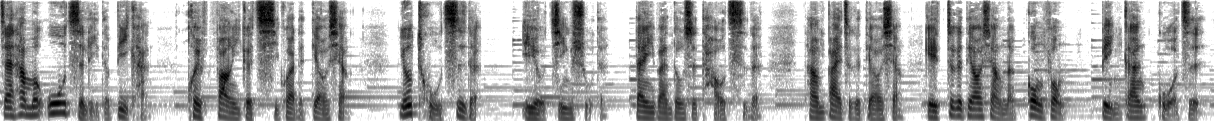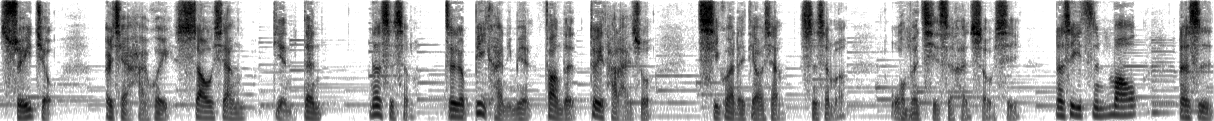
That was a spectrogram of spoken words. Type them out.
在他们屋子里的壁龛会放一个奇怪的雕像，有土制的，也有金属的，但一般都是陶瓷的。他们拜这个雕像，给这个雕像呢供奉饼干、果子、水酒，而且还会烧香点灯。那是什么？这个壁龛里面放的，对他来说奇怪的雕像是什么？我们其实很熟悉，那是一只猫，那是。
